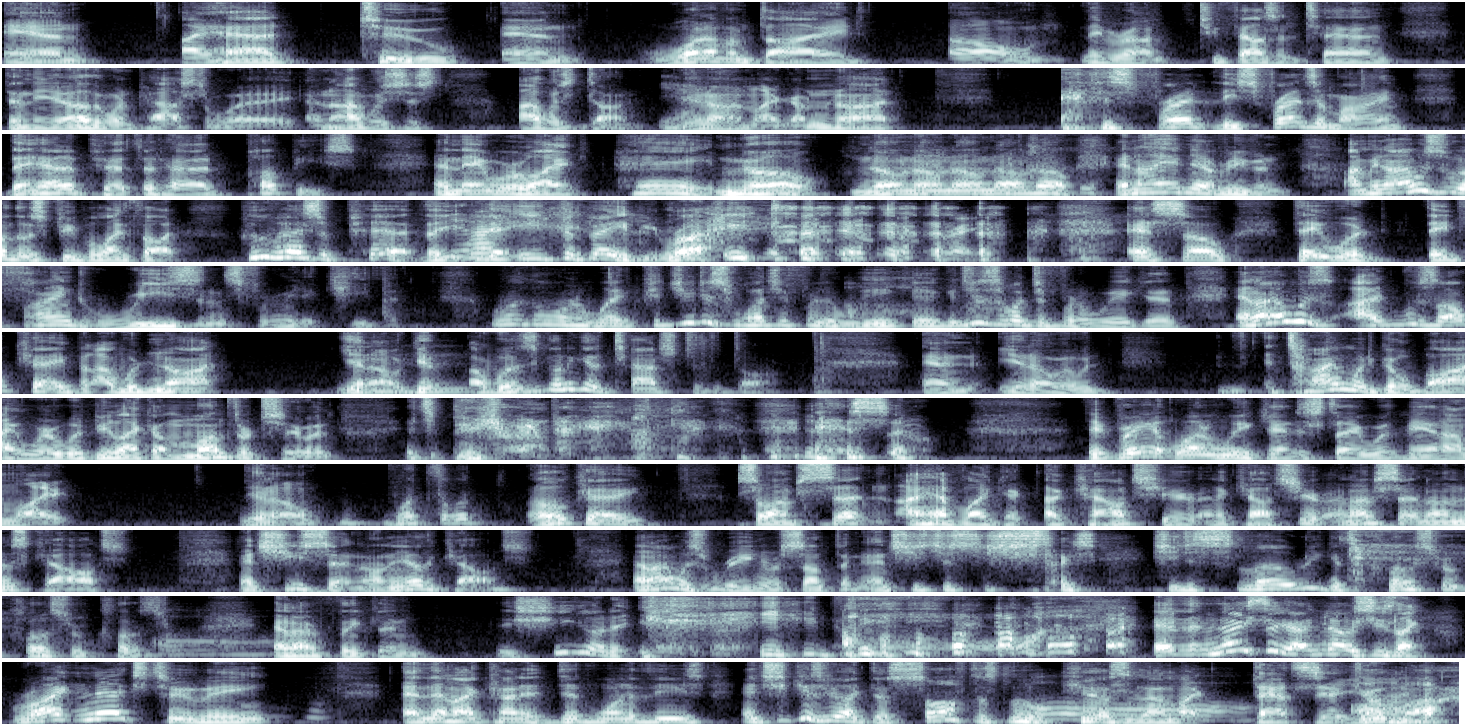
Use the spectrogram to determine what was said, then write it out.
And I had two, and one of them died um, maybe around 2010. Then the other one passed away, and I was just, I was done. Yeah. You know, I'm like, I'm not. And this friend, these friends of mine, they had a pit that had puppies. And they were like, hey, no, no, no, no, no, no. And I had never even, I mean, I was one of those people I thought, who has a pit? They, Yeah. they eat the baby, right? right. and so they would they'd find reasons for me to keep it. We're going away. Could you just watch it for the oh. weekend? Could you just watch it for the weekend? And I was I was okay, but I would not, you know, get I mm-hmm. wasn't going to get attached to the dog. And you know, it would time would go by where it would be like a month or two, and it's bigger and bigger. and so they bring it one weekend to stay with me, and I'm like, you know, what's what? Okay. So I'm sitting, I have like a, a couch here and a couch here, and I'm sitting on this couch, and she's sitting on the other couch. And I was reading her something, and she's just she's like, she just slowly gets closer and closer and closer. And I'm thinking, is she gonna eat me? and the next thing I know, she's like right next to me. And then I kind of did one of these, and she gives me like the softest little kiss, and I'm like, "That's it, you're mine."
